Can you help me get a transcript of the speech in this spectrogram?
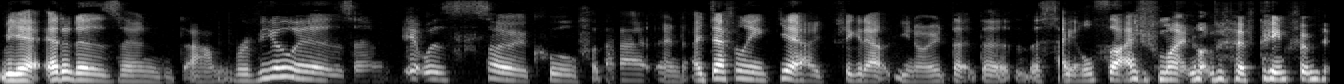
yeah, editors and um, reviewers, and it was so cool for that. And I definitely, yeah, I figured out, you know, that the the sales side might not have been for me,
